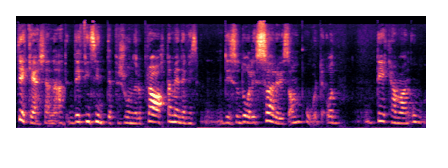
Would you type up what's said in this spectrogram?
det kan jag känna att det finns inte personer att prata med. Det, finns, det är så dålig service ombord. Och det kan vara en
